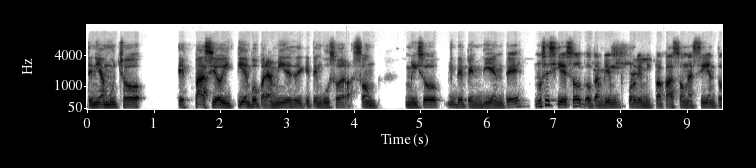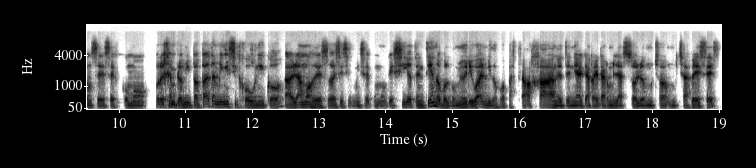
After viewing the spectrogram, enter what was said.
tenía mucho espacio y tiempo para mí desde que tengo uso de razón me hizo independiente. No sé si eso o también porque mis papás son así, entonces es como, por ejemplo, mi papá también es hijo único. Hablamos de eso, a veces me dice como que sí, yo te entiendo, porque conmigo era igual, mis dos papás trabajaban, yo tenía que arreglármela solo mucho, muchas veces.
